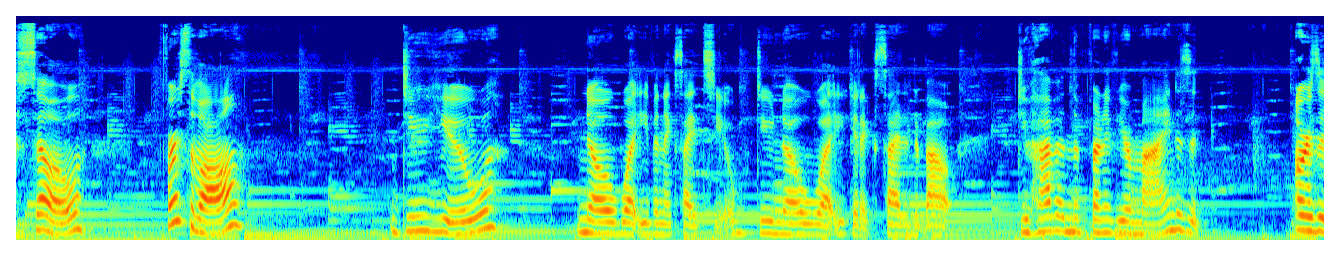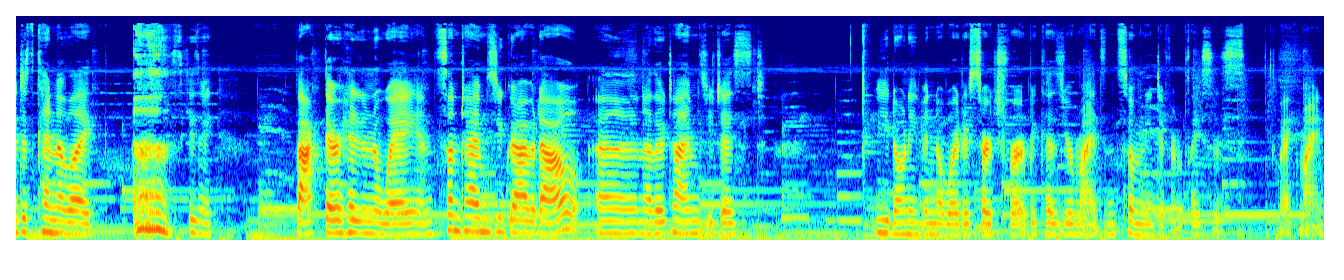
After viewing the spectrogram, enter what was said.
So, first of all, do you know what even excites you? Do you know what you get excited about? Do you have it in the front of your mind? Is it or is it just kind of like excuse me, back there hidden away and sometimes you grab it out and other times you just you don't even know where to search for it because your mind's in so many different places like mine.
